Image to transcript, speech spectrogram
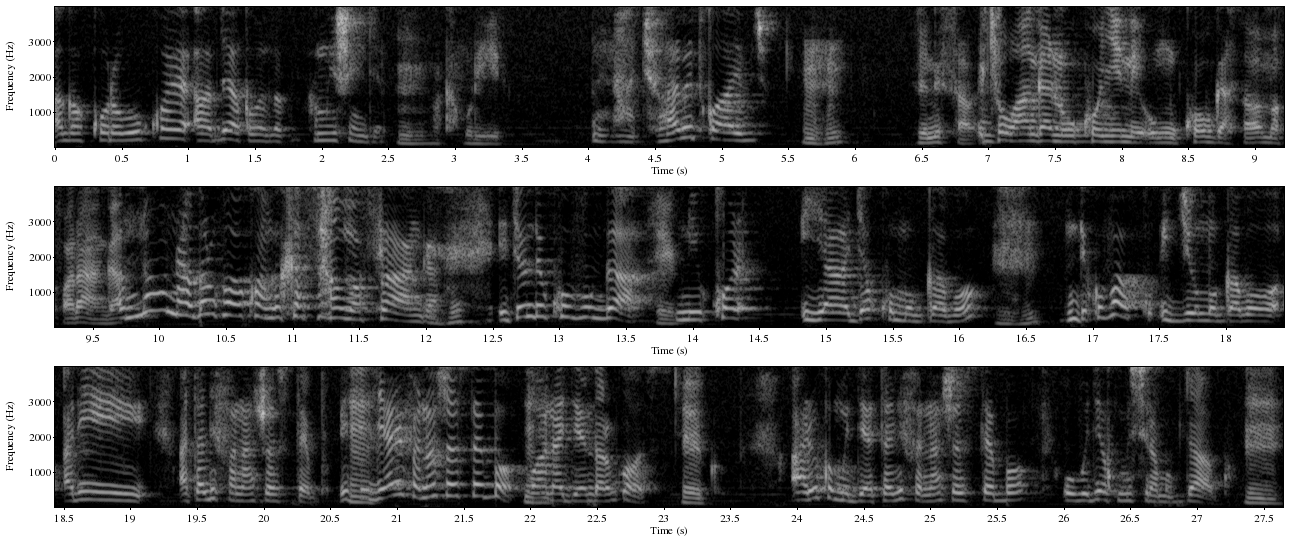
agakora ubukwe ababyeyi bakabaza kumwishingira. Mm, bakamurihira ntacyo biba bitwaye ibyo. Mhm. sawa. Icyo wanga ni uko nyine umukobwa asaba amafaranga? No ntabwo ari ukuba kwanga ko asaba amafaranga. Icyo ndi kuvuga ni uko yajya ku mugabo. Ndi kuvuga igihe umugabo ari atari financial stable. Iki gihe ari financial stable? Wanagenda rwose. Yego. Ariko mu gihe atari financial stable uba ugiye kumushyira mu byago. Mm.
